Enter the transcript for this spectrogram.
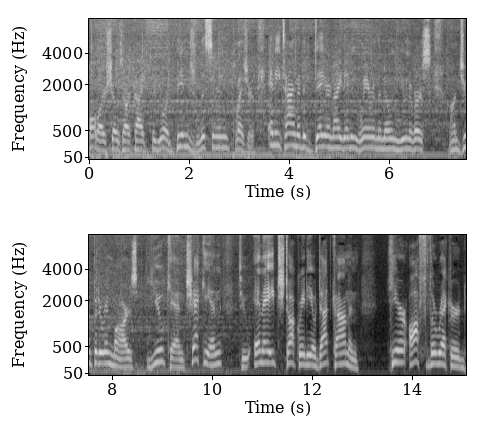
all our shows archived for your binge listening pleasure. Any time of the day or night, anywhere in the known universe, on Jupiter and Mars, you can check in to nhtalkradio.com and hear off the record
